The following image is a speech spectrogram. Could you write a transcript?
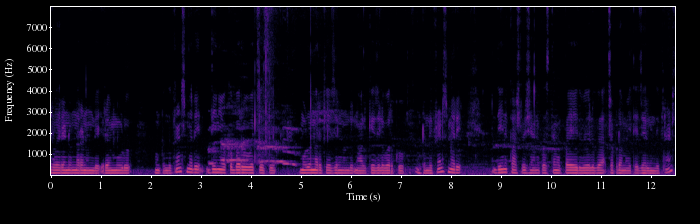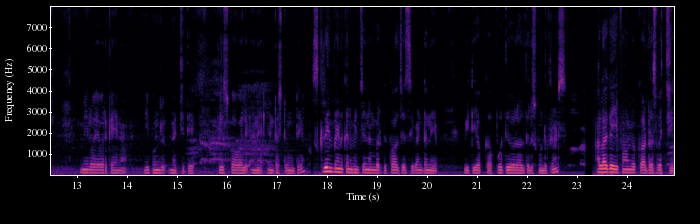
ఇరవై రెండున్నర నుండి ఇరవై మూడు ఉంటుంది ఫ్రెండ్స్. మరి దీని యొక్క బరువు వచ్చేసి మూడున్నర కేజీల నుండి నాలుగు కేజీల వరకు ఉంటుంది ఫ్రెండ్స్. మరి దీని కాస్ట్ విషయానికి వస్తే ముప్పై ఐదు వేలుగా చెప్పడం అయితే జరిగింది ఫ్రెండ్స్. మీలో ఎవరికైనా ఈ పుంజు నచ్చితే తీసుకోవాలి అనే ఇంట్రెస్ట్ ఉంటే స్క్రీన్ పైన కనిపించే నెంబర్కి కాల్ చేసి వెంటనే వీటి యొక్క పూర్తి వివరాలు తెలుసుకోండి ఫ్రెండ్స్. అలాగే ఈ ఫామ్ యొక్క అడ్రస్ వచ్చి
